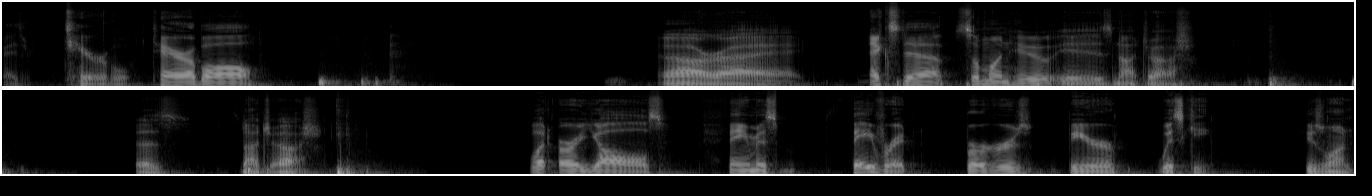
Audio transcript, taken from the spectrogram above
You guys are terrible. Terrible. All right. Next up, someone who is not Josh. Because it's not Josh. What are y'all's famous favorite burgers, beer, whiskey? Choose one.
